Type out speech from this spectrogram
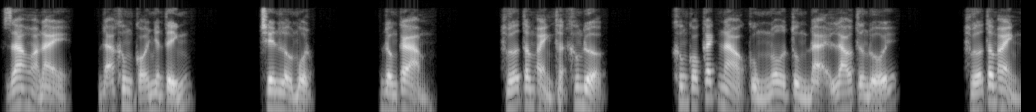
Gia hòa này, đã không có nhân tính trên lầu một. Đồng cảm. Hứa tâm ảnh thật không được. Không có cách nào cùng nô tùng đại lao tương đối. Hứa tâm ảnh,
